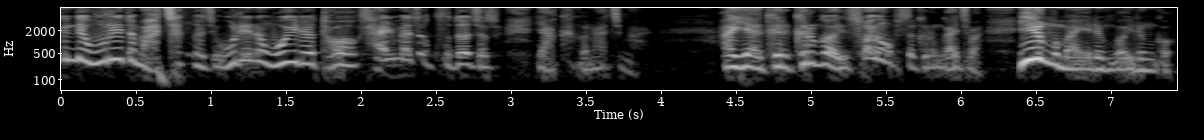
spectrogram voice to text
근데 우리도 마찬가지. 우리는 오히려 더 살면서 굳어져서 야 그건 하지 마. 아야 그런 그런 거 소용없어 그런 거 하지 마 이런 거만 이런 거 이런 거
